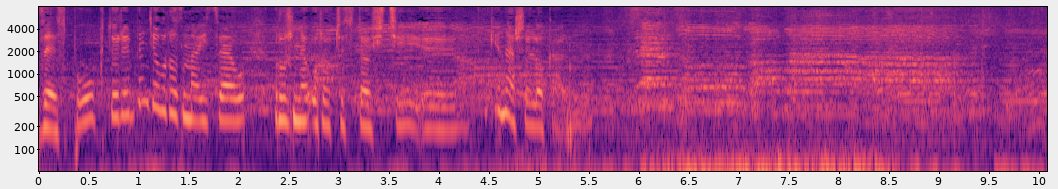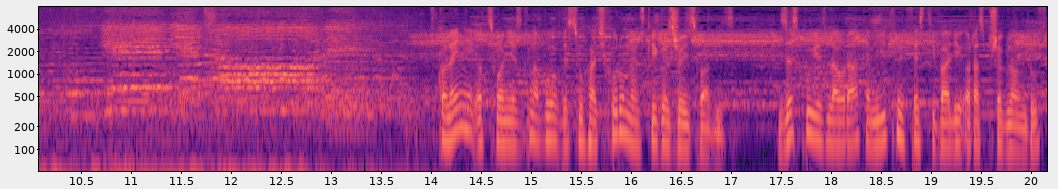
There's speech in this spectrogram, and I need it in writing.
zespół, który będzie rozmaicał różne uroczystości, e, takie nasze lokalne. W kolejnej odsłonie można było wysłuchać chóru męskiego z Żejsławic. Zespół jest laureatem licznych festiwali oraz przeglądów,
